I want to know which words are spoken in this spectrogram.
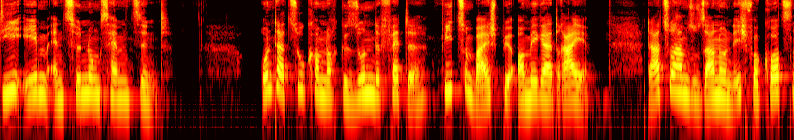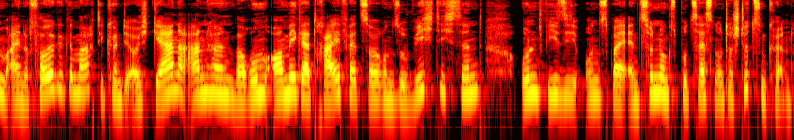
die eben entzündungshemmend sind. Und dazu kommen noch gesunde Fette, wie zum Beispiel Omega-3. Dazu haben Susanne und ich vor kurzem eine Folge gemacht, die könnt ihr euch gerne anhören, warum Omega-3-Fettsäuren so wichtig sind und wie sie uns bei Entzündungsprozessen unterstützen können.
